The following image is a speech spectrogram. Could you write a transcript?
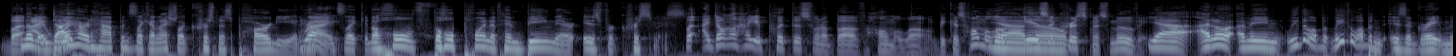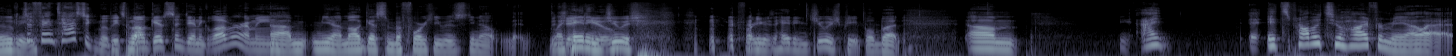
But no, I Die would- Hard happens like an actual like, Christmas party. It hap- Right. It's like the whole the whole point of him being there is for Christmas. But I don't know how you put this one above Home Alone because Home Alone Yeah, is no. a Christmas movie. yeah, I don't. I mean, Lethal Lethal Weapon is a great movie. It's a fantastic movie. It's But- Mel Gibson, Danny Glover. I mean, um, you know, Mel Gibson before he was, you know, like JQ. hating Jewish, before he was hating Jewish people. But, um, I, it's probably too high for me. I, I,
